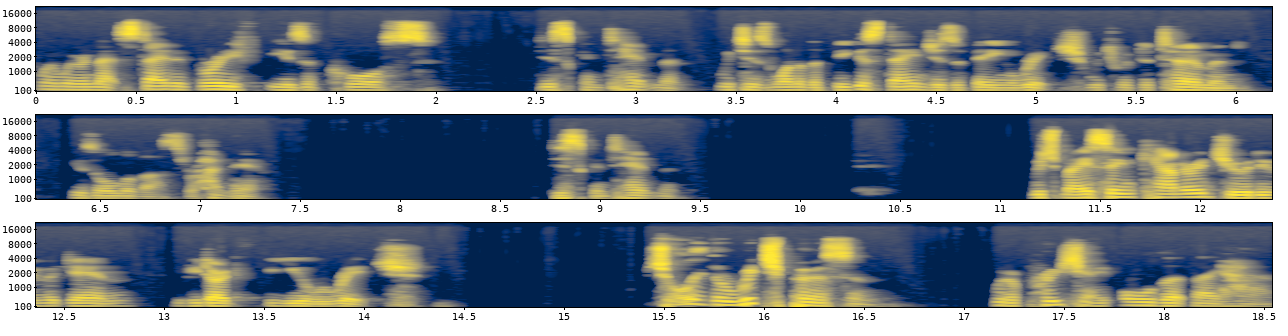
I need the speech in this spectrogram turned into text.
when we're in that state of grief is, of course, discontentment, which is one of the biggest dangers of being rich, which we've determined is all of us right now. Discontentment. Which may seem counterintuitive again if you don't feel rich. Surely the rich person would appreciate all that they have.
